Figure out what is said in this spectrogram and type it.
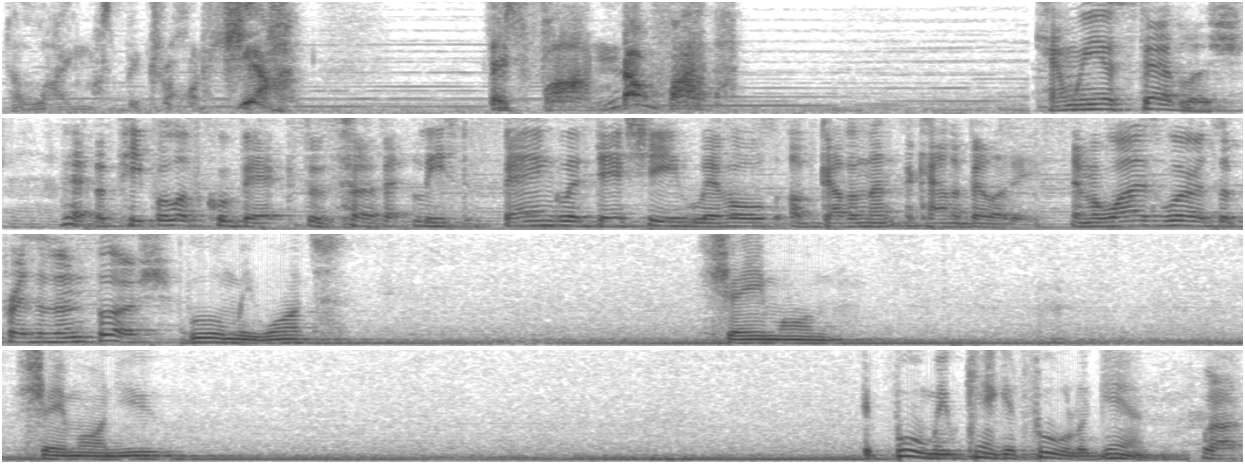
The line must be drawn here! This far, no farther! Can we establish that the people of Quebec deserve at least Bangladeshi levels of government accountability? In the wise words of President Bush, Fool me once, Shame on. Shame on you. If fool me. We can't get fooled again. Well,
